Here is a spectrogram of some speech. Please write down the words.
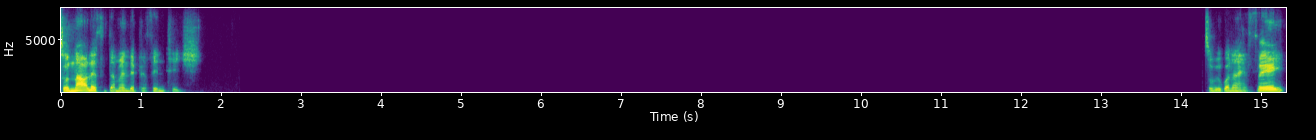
So now let's determine the percentage. So we're gonna say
